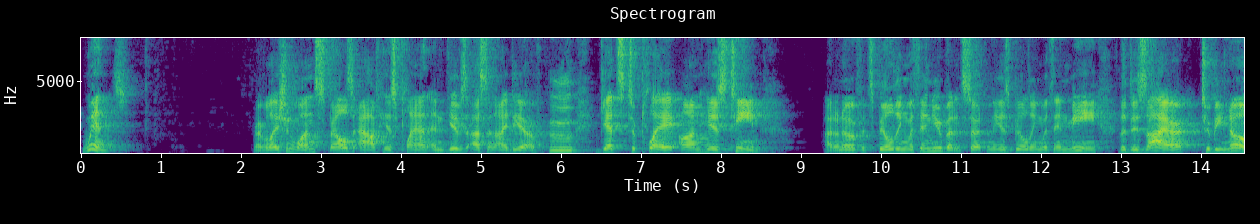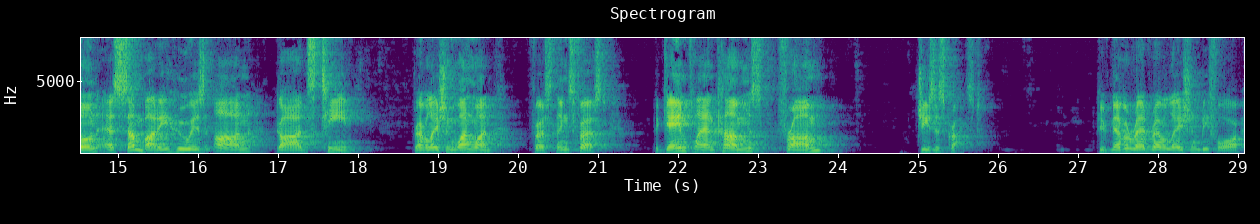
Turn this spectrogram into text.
wins. Revelation 1 spells out his plan and gives us an idea of who gets to play on his team. I don't know if it's building within you, but it certainly is building within me the desire to be known as somebody who is on God's team. Revelation 1 1. First things first. The game plan comes from Jesus Christ. If you've never read Revelation before,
